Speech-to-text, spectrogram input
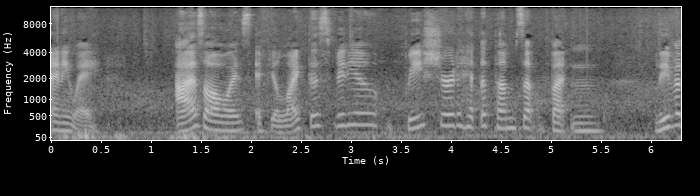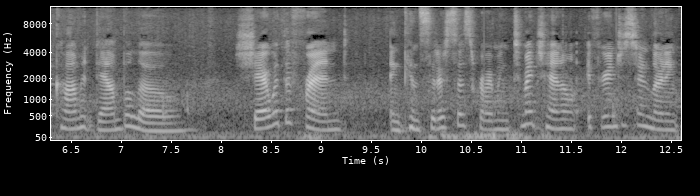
Anyway, as always, if you like this video, be sure to hit the thumbs up button, leave a comment down below, share with a friend, and consider subscribing to my channel if you're interested in learning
